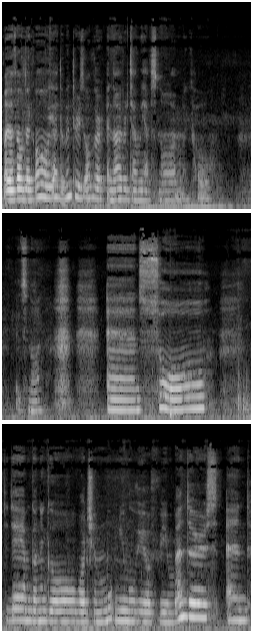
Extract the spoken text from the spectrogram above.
but I felt like oh yeah the winter is over and now every time we have snow I'm like oh it's not and so today I'm gonna go watch a mo new movie of Wim Wenders and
